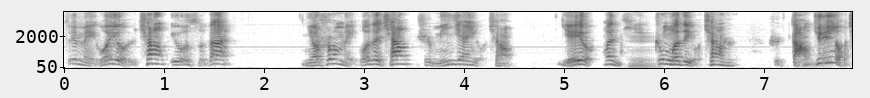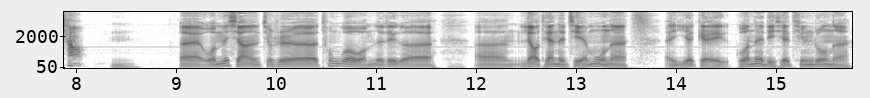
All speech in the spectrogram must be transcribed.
所以美国有枪有子弹，你要说美国的枪是民间有枪，也有问题。中国的有枪是是党军有枪。嗯。呃，我们想就是通过我们的这个呃聊天的节目呢，呃，也给国内的一些听众呢。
